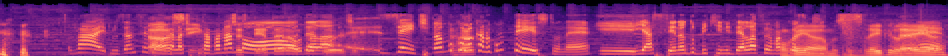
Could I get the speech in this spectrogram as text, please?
Vai, pros anos 70, Ah, ela sim. tipo, tava na 60 era moda. outra Ela... coisa. é, Gente, vamos Aham. colocar no contexto, né? E, e a cena do biquíni dela foi uma coisa que Convenhamos, Slave Leia,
